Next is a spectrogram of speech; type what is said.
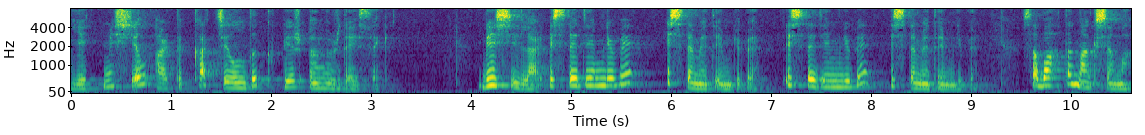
70 yıl artık kaç yıllık bir ömürdeysek. Bir şeyler istediğim gibi istemediğim gibi. İstediğim gibi, istemediğim gibi. Sabahtan akşama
